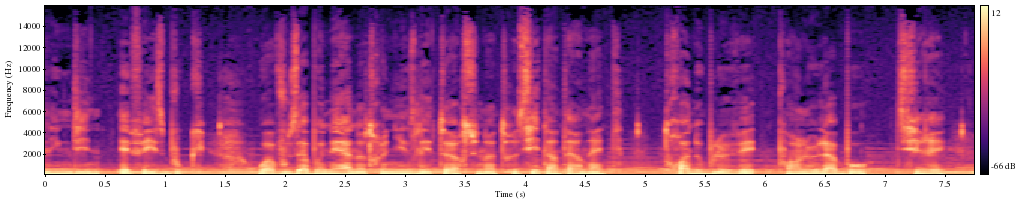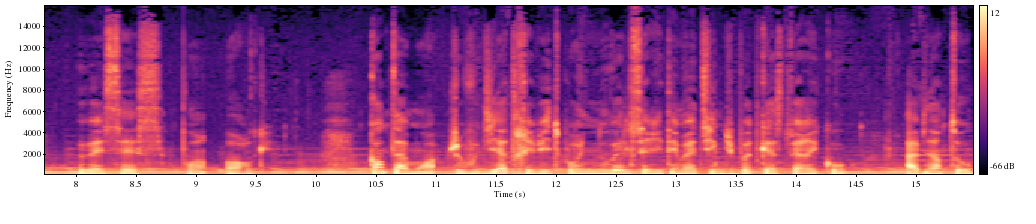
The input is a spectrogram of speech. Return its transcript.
LinkedIn et Facebook, ou à vous abonner à notre newsletter sur notre site internet www.lelabo-ess.org. Quant à moi, je vous dis à très vite pour une nouvelle série thématique du podcast Faire Écho. À bientôt!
